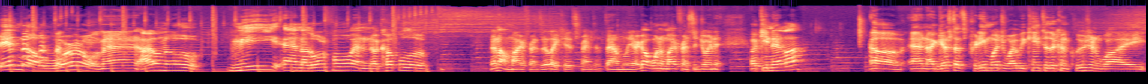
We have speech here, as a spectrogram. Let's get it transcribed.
in the world, man. I don't know. Me and Adolfo and a couple of they're not my friends, they're like his friends and family. I got one of my friends to join it, Aquinela. Um, and I guess that's pretty much why we came to the conclusion why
